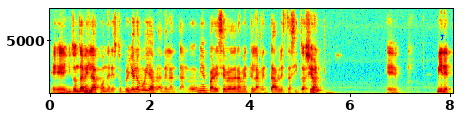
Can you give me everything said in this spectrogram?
y don David le va a poner esto, pero yo le voy adelantando. A mí me parece verdaderamente lamentable esta situación. Mire,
